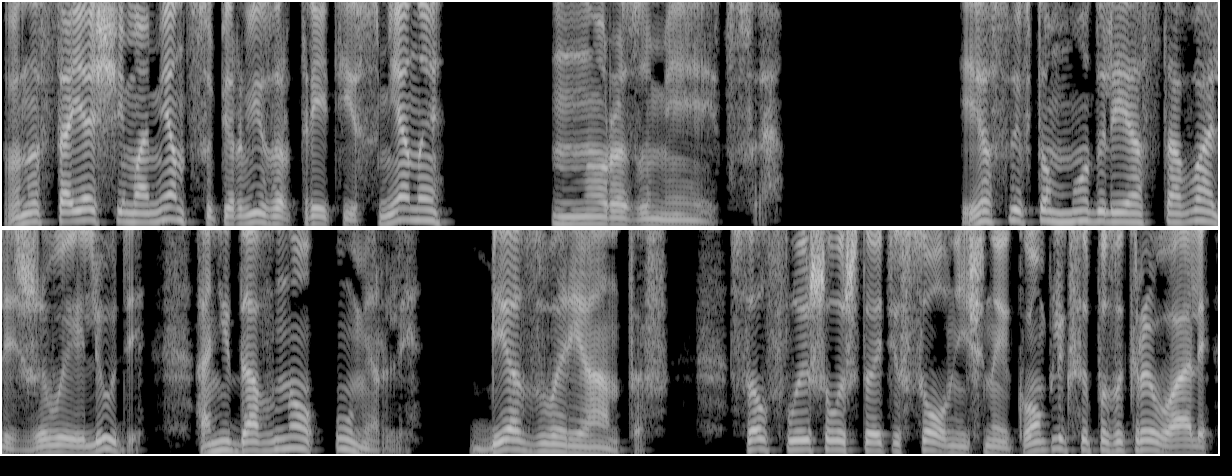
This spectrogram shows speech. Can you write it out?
В настоящий момент супервизор третьей смены... Ну, разумеется. Если в том модуле и оставались живые люди, они давно умерли. Без вариантов. Сэл слышала, что эти солнечные комплексы позакрывали,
